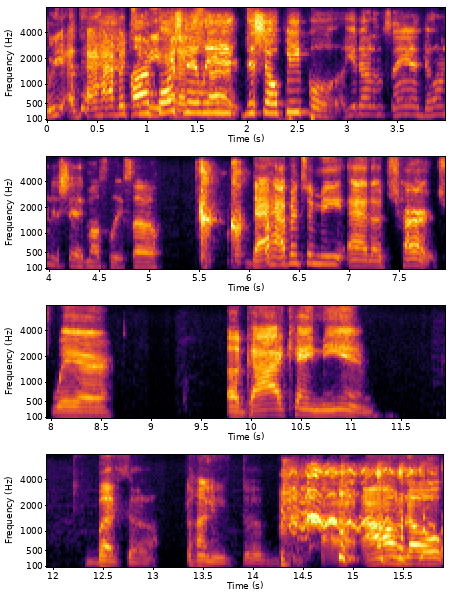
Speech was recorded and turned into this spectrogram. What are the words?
we that happened to Unfortunately, me. Unfortunately, this show people, you know what I'm saying, doing this shit mostly. So that happened to me at a church where a guy came in, but the honey, the I, I don't know,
